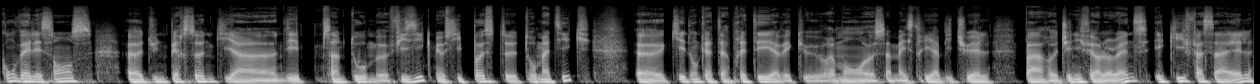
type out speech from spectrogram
convalescence euh, d'une personne qui a des symptômes physiques, mais aussi post-traumatiques, euh, qui est donc interprétée avec euh, vraiment euh, sa maestrie habituelle par euh, Jennifer Lawrence, et qui, face à elle,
